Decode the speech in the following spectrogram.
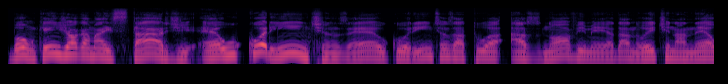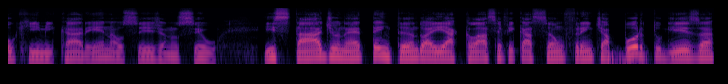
Bom, quem joga mais tarde é o Corinthians. É, o Corinthians atua às nove e meia da noite na Neoquímica Arena, ou seja, no seu estádio, né, tentando aí a classificação frente à Portuguesa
